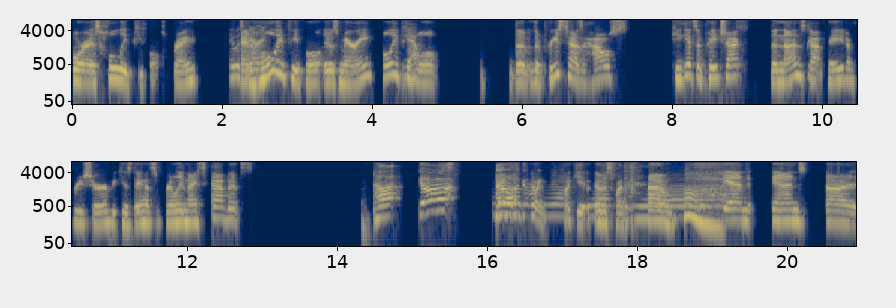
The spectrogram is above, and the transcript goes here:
or as holy people, right? it was and Mary. holy people it was mary. Holy Yeah. people the the priest has a house. He gets a paycheck. The nuns got paid i'm pretty sure because they had some really nice habits. Uh, yeah. That was a good one. Fuck you. It was funny. Um and and uh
